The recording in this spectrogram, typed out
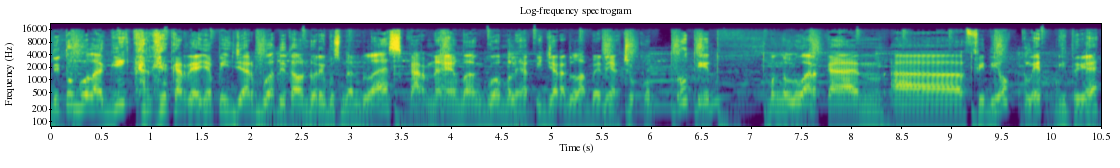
ditunggu lagi karya-karyanya Pijar buat di tahun 2019 karena emang gue melihat Pijar adalah band yang cukup rutin mengeluarkan uh, video klip gitu ya.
